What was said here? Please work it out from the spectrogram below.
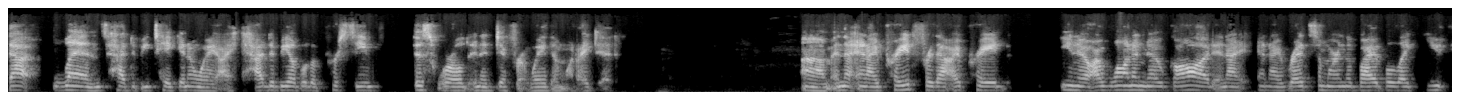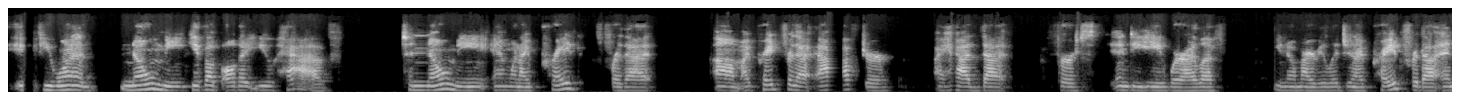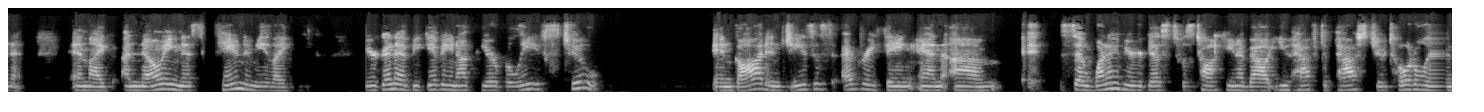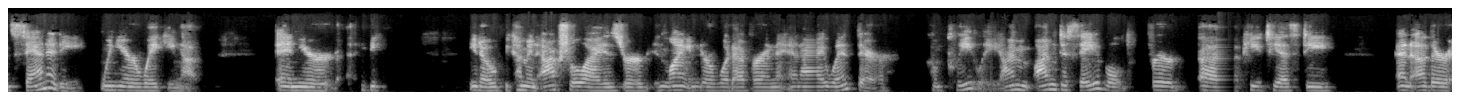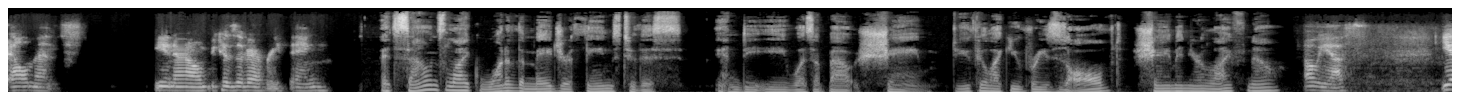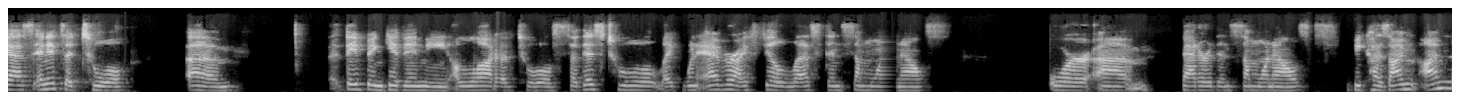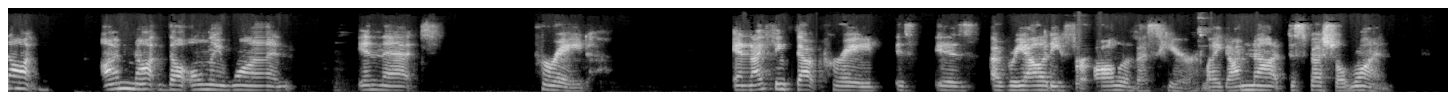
That lens had to be taken away. I had to be able to perceive this world in a different way than what I did. Um, and that, and I prayed for that. I prayed, you know, I want to know God, and I and I read somewhere in the Bible like you, if you want to know me, give up all that you have to know me. And when I prayed for that, um, I prayed for that after I had that first NDE where I left, you know, my religion. I prayed for that, and and like a knowingness came to me, like you're going to be giving up your beliefs too in God and Jesus, everything. And um, so one of your guests was talking about you have to pass through total insanity when you're waking up and you're, be, you know, becoming actualized or enlightened or whatever. And, and I went there completely. I'm, I'm disabled for uh, PTSD and other ailments, you know, because of everything. It sounds like one of the major themes to this NDE was about shame. Do you feel like you've resolved shame in your life now? Oh, yes. Yes. And it's a tool. Um, they've been giving me a lot of tools. So, this tool, like whenever I feel less than someone else or um, better than someone else, because I'm, I'm not, I'm not the only one in that parade. And i think that parade is is a reality for all of us here. Like i'm not the special one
